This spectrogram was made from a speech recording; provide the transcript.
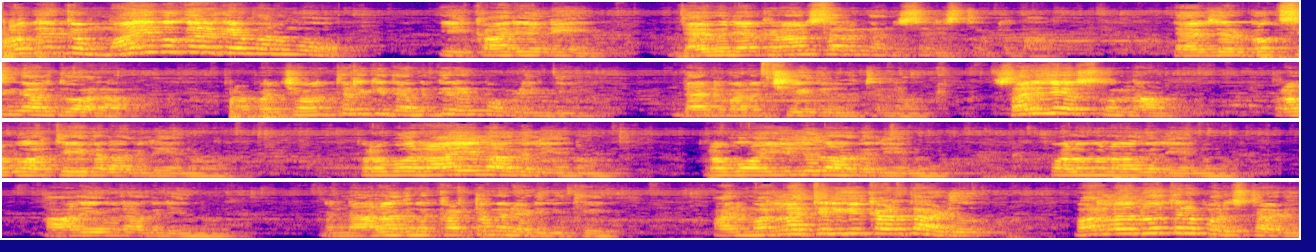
ప్రభు యొక్క మహిమ కొరకై మనము ఈ కార్యాన్ని దైవ లేఖనానుసారంగా అనుసరిస్తుంటున్నాము. డైజర్ బక్సింగ్ గారి ద్వారా ప్రపంచం అంతటికి ఇది అనుగ్రహింపబడింది. దాన్ని మనం చేయగలుగుతున్నాం. సరి చేసుకుందాం. ప్రభు తీగలాగలేను ప్రభు రాయిలాగలేను. ప్రభు ఇల్లు లాగలేను పొలం లాగలేను ఆలయం లాగలేను నన్ను అలాగన కట్టమని అడిగితే ఆయన మరలా తిరిగి కడతాడు. మరలా నూతన పరుస్తాడు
